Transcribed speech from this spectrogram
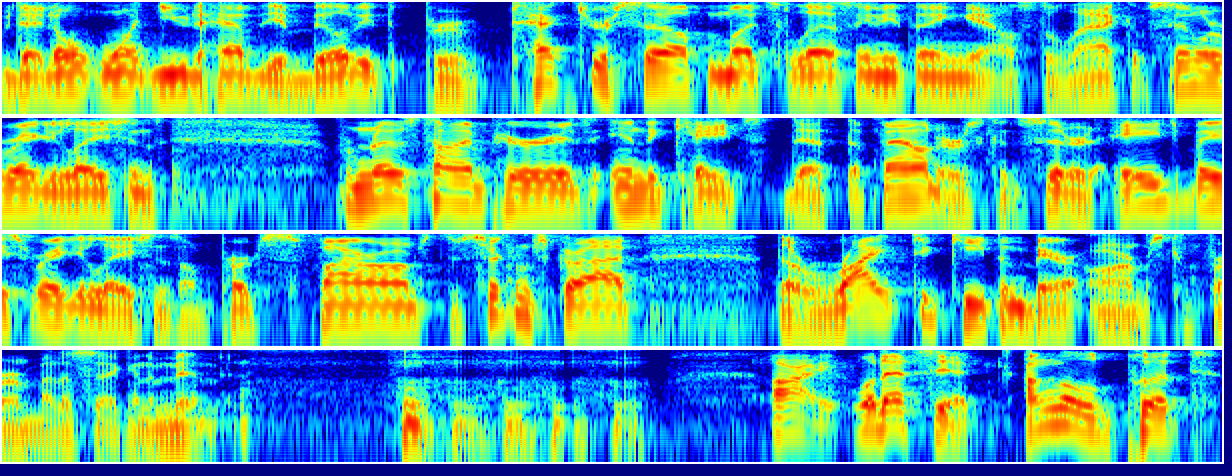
They don't want you to have the ability to protect yourself, much less anything else. The lack of similar regulations from those time periods indicates that the founders considered age based regulations on purchase of firearms to circumscribe the right to keep and bear arms confirmed by the Second Amendment. All right, well, that's it. I'm going to put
